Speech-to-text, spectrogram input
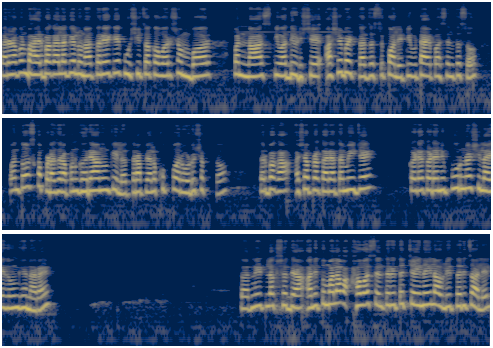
कारण आपण बाहेर बघायला गेलो ना तर एक एक उशीचा कवर शंभर पन्नास किंवा दीडशे असे भेटतात. जसं क्वालिटी टाईप असेल तसं. पण तोच कपडा जर आपण घरी आणून केलं तर आपल्याला खूप परवडू शकतं. तर बघा अशा प्रकारे आता मी जे कडेकडेने पूर्ण शिलाई देऊन घेणार आहे. तर नीट लक्ष द्या. आणि तुम्हाला हवं असेल तर इथं चेनही लावली तरी चालेल.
